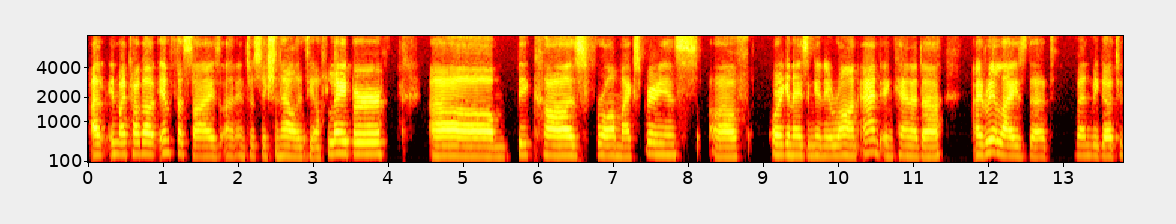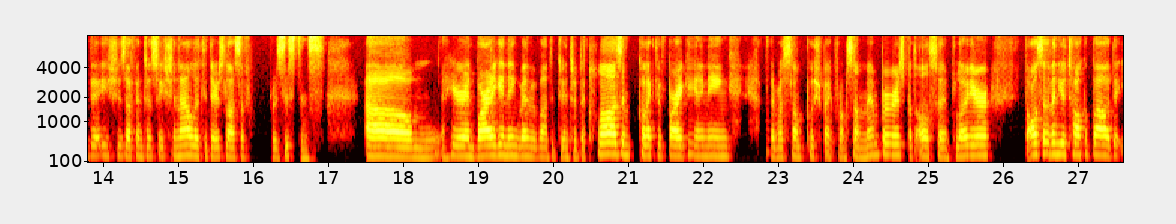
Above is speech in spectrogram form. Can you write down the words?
I'll, in my talk, I'll emphasize on intersectionality of labor um, because from my experience of organizing in Iran and in Canada, I realized that when we go to the issues of intersectionality, there's lots of resistance. Um, here in bargaining, when we wanted to enter the clause in collective bargaining, there was some pushback from some members, but also employer. But also when you talk about the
